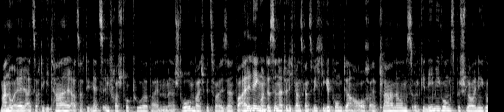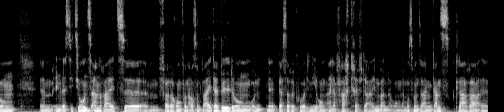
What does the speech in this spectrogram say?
manuell als auch digital, als auch die Netzinfrastruktur beim äh, Strom beispielsweise. Vor allen Dingen, und das sind natürlich ganz, ganz wichtige Punkte auch, äh, Planungs- und Genehmigungsbeschleunigung, ähm, Investitionsanreize, ähm, Förderung von Aus- und Weiterbildung und eine bessere Koordinierung einer Fachkräfteeinwanderung. Da muss man sagen, ganz klarer äh,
